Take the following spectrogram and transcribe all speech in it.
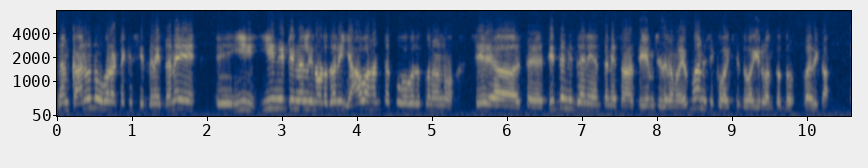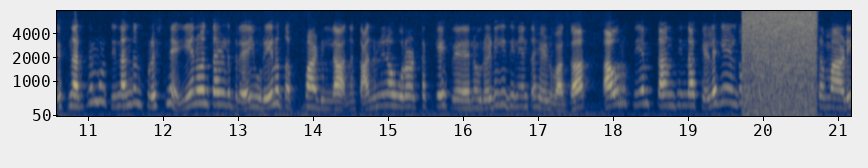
ನಾನು ಕಾನೂನು ಹೋರಾಟಕ್ಕೆ ಸಿದ್ಧನಿದ್ದಾನೆ ಈ- ಈ ನಿಟ್ಟಿನಲ್ಲಿ ನೋಡಿದ್ರೆ ಯಾವ ಹಂತಕ್ಕೂ ಹೋಗೋದಕ್ಕೂ ನಾನು ಸಿದ್ಧನಿದ್ದೇನೆ ಅಂತಾನೆ ಸಹ ಸಿಎಂ ಸಿದ್ದರಾಮಯ್ಯ ಮಾನಸಿಕವಾಗಿ ಸಿದ್ಧವಾಗಿರುವಂತದ್ದು ರಾಧಿಕಾ. ಎಸ್, ನರಸಿಂಹಮೂರ್ತಿ, ನಂದೊಂದು ಪ್ರಶ್ನೆ. ಏನು ಅಂತ ಹೇಳಿದ್ರೆ ಇವ್ರೇನು ತಪ್ಪು ಮಾಡಿಲ್ಲ. ನಾನು ಕಾನೂನಿನ ಹೋರಾಟಕ್ಕೆ ರೆಡಿ ಇದ್ದೀನಿ ಅಂತ ಹೇಳುವಾಗ, ಅವರು ಸಿಎಂ ಸ್ಥಾನದಿಂದ ಕೆಳಗೆ ಇಳಿದು ಹೋರಾಟ ಮಾಡಿ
